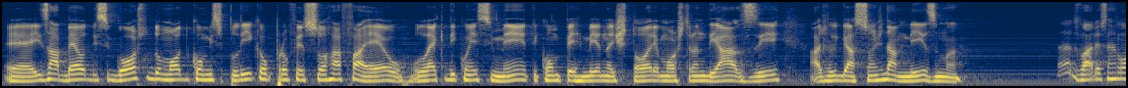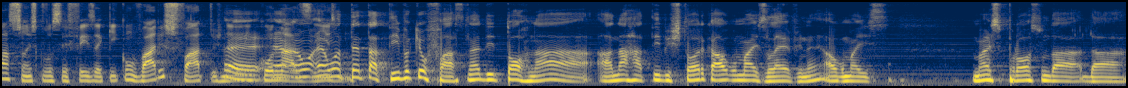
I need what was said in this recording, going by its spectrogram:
É, Isabel disse: Gosto do modo como explica o professor Rafael, o leque de conhecimento e como permeia na história, mostrando de A a Z as ligações da mesma as várias relações que você fez aqui com vários fatos, né? É, é, uma, é uma tentativa que eu faço, né? De tornar a narrativa histórica algo mais leve, né? Algo mais, mais próximo da, da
